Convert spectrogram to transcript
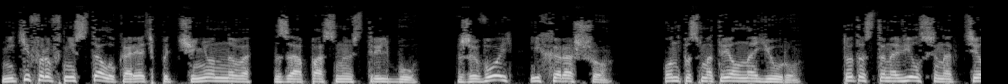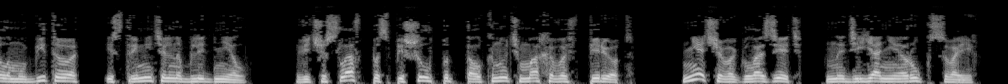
Никифоров не стал укорять подчиненного за опасную стрельбу. Живой и хорошо. Он посмотрел на Юру. Тот остановился над телом убитого и стремительно бледнел. Вячеслав поспешил подтолкнуть Махова вперед. Нечего глазеть на деяния рук своих.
